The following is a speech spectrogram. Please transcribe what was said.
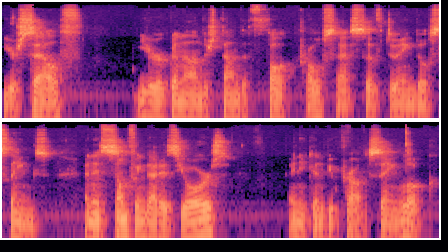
yourself you're to understand the thought process of doing those things. And it's something that is yours, and you can be proud of saying, look,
